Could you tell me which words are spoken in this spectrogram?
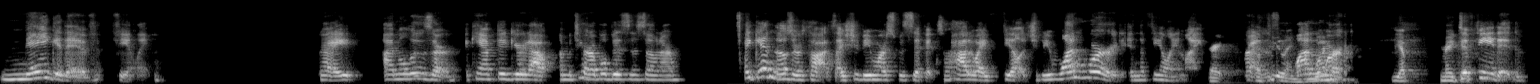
negative feeling. Right? I'm a loser. I can't figure it out. I'm a terrible business owner. Again, those are thoughts. I should be more specific. So, how do I feel? It should be one word in the feeling line. Right. Friends, a feeling. One, one word. Yep. Make defeated, it.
